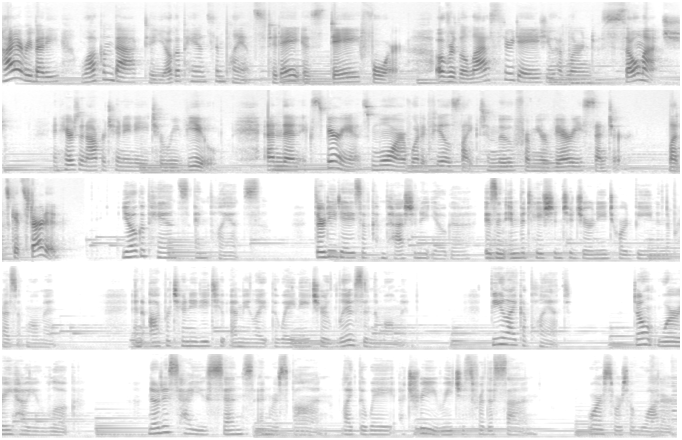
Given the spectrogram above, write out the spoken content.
Hi everybody, welcome back to Yoga Pants and Plants. Today is day four. Over the last three days you have learned so much and here's an opportunity to review and then experience more of what it feels like to move from your very center. Let's get started. Yoga Pants and Plants 30 Days of Compassionate Yoga is an invitation to journey toward being in the present moment an opportunity to emulate the way nature lives in the moment. Be like a plant. Don't worry how you look. Notice how you sense and respond, like the way a tree reaches for the sun or a source of water.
